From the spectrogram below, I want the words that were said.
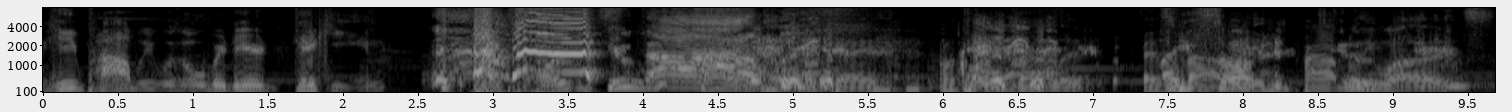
he probably was over there dickying. Stop. okay, okay, valid. That's Like valid. Sarge. He probably was.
